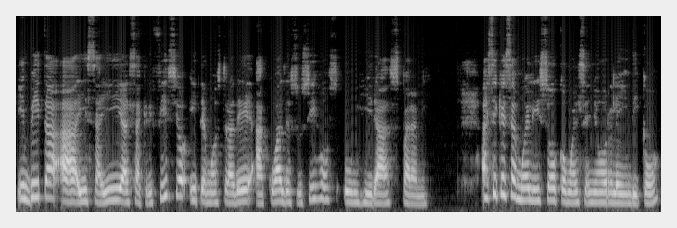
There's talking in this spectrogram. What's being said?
Invita a Isaí al sacrificio y te mostraré a cuál de sus hijos ungirás para mí. Así que Samuel hizo como el Señor le indicó.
